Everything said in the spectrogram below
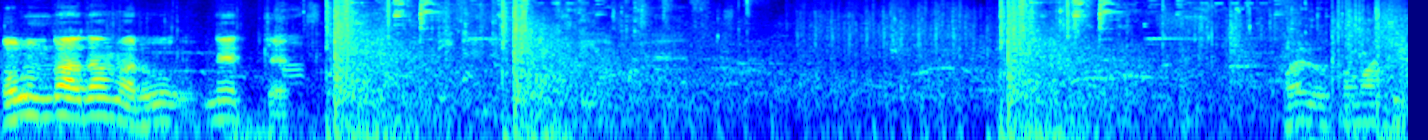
Solumda adam var. O nette. Vay otomatik.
